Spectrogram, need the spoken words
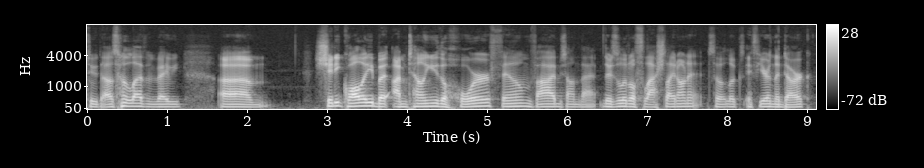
2011, baby. Um, shitty quality, but I'm telling you, the horror film vibes on that. There's a little flashlight on it, so it looks. If you're in the dark,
